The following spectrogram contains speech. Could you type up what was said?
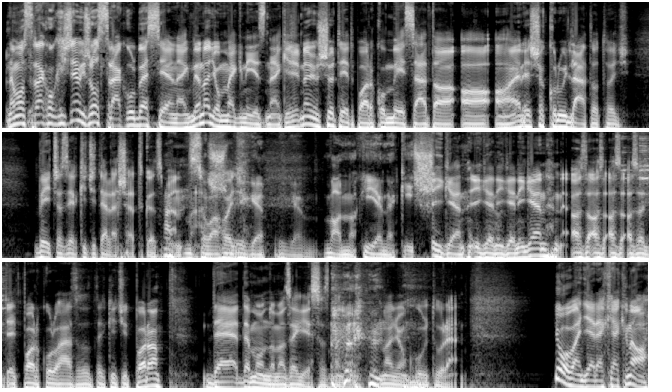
Nem osztrákok, és nem is osztrákul beszélnek, de nagyon megnéznek, és egy nagyon sötét parkon mész át a, a, a helyre, és akkor úgy látod, hogy Bécs azért kicsit elesett közben. Hát más, szóval, hogy Igen, igen, vannak ilyenek is. igen, igen, igen, igen. Az, az, az, az egy, egy parkolóház az ott egy kicsit para, de, de mondom, az egész az nagyon, nagyon kultúrált. Jó van, gyerekek, na,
